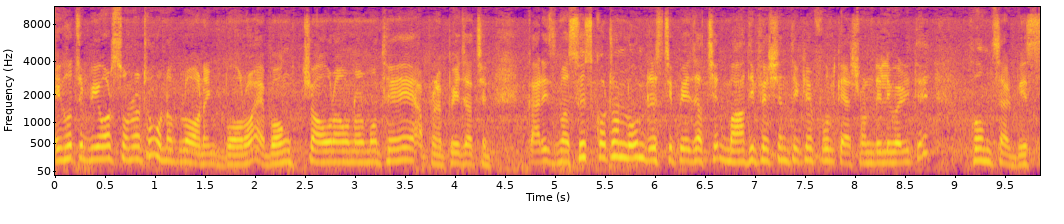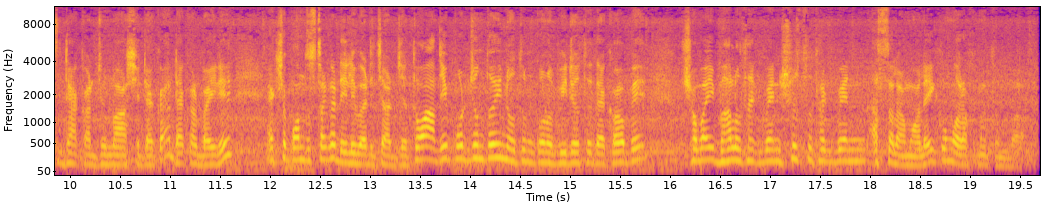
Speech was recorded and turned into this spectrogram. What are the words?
এই হচ্ছে বিওয়ার সোনাটা, ওনাগুলো অনেক বড় এবং চওড়া ওনার মধ্যে আপনারা পেয়ে যাচ্ছেন। কারিজমা সুইস কটন লোন ড্রেসটি পেয়ে যাচ্ছেন মাহাদি ফ্যাশন থেকে ফুল ক্যাশ অন ডেলিভারিতে, হোম সার্ভিস, ঢাকার জন্য আশি টাকা, ঢাকার বাইরে একশো পঞ্চাশ টাকা ডেলিভারি চার্জে। তো আজ এই পর্যন্তই, নতুন কোনো ভিডিওতে দেখা হবে। সবাই ভালো থাকবেন, সুস্থ থাকবেন। আসসালামু আলাইকুম রহমতুল্লাহ।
